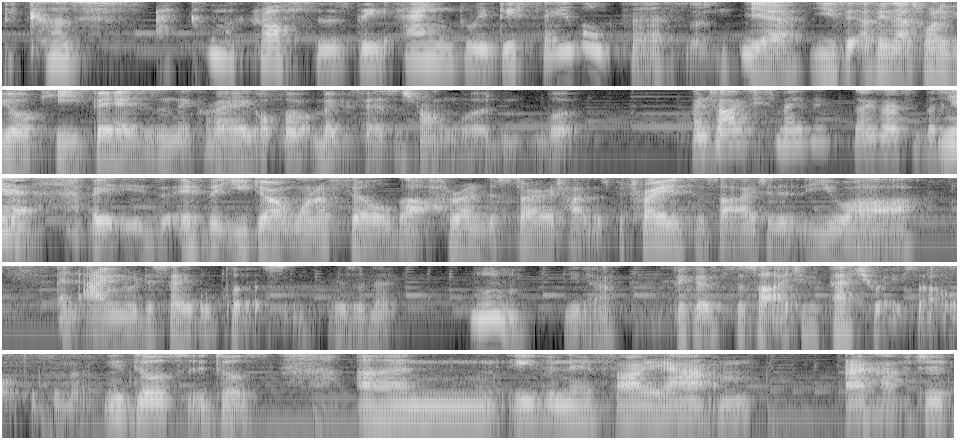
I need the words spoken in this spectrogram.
because I come across as the angry disabled person. yeah. You see, I think that's one of your key fears, isn't it, Craig? Or maybe fear's is a strong word, but anxieties, maybe anxiety. Best Yeah. is, is that you don't want to fill that horrendous stereotype that's portrayed in society that you are an angry disabled person, isn't it? Hmm. You know, because society perpetuates that a lot, doesn't it? It does, it does. And even if I am, I have to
